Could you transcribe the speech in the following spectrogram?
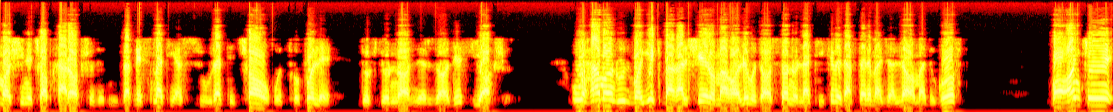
ماشین چاپ خراب شده بود و قسمتی از صورت چاق و توپل دکتر ناظرزاده سیاه شد. او همان روز با یک بغل شعر و مقاله و داستان و لطیفه به دفتر مجله آمد و گفت با آنکه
